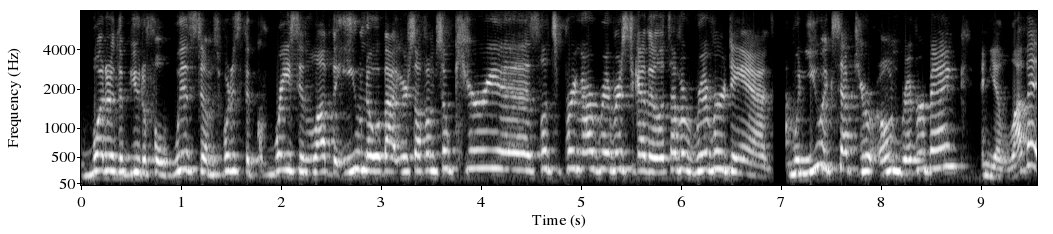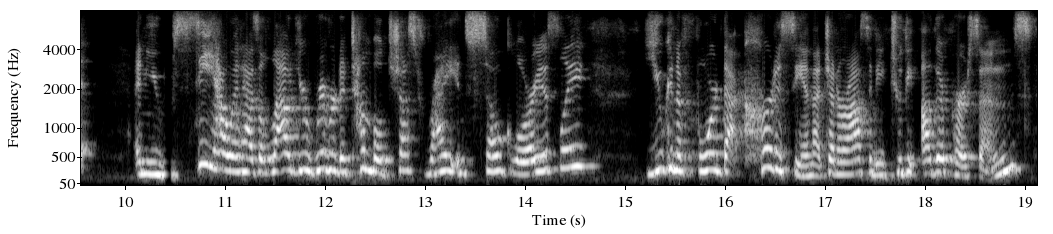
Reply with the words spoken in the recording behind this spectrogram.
What are the beautiful wisdoms? What is the grace and love that you know about yourself? I'm so curious. Let's bring our rivers together. Let's have a river dance. When you accept your own riverbank and you love it, and you see how it has allowed your river to tumble just right and so gloriously, you can afford that courtesy and that generosity to the other person's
